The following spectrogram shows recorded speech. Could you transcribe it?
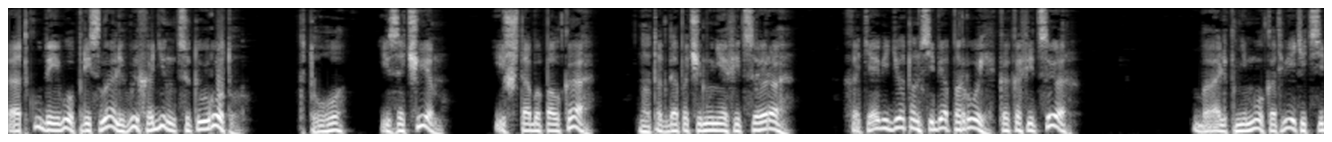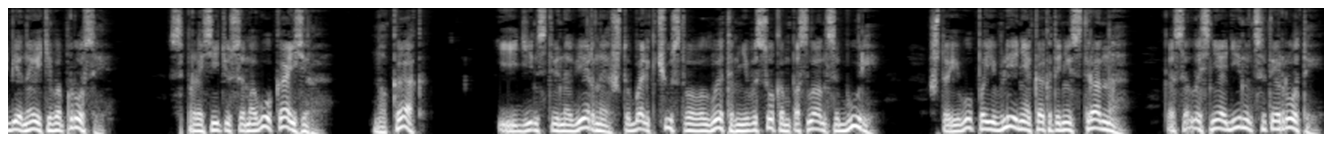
Откуда его прислали в их одиннадцатую роту? Кто и зачем? Из штаба полка но тогда почему не офицера? Хотя ведет он себя порой как офицер. Бальк не мог ответить себе на эти вопросы. Спросить у самого кайзера. Но как? единственно верное, что Бальк чувствовал в этом невысоком посланце бури, что его появление, как это ни странно, касалось не одиннадцатой роты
